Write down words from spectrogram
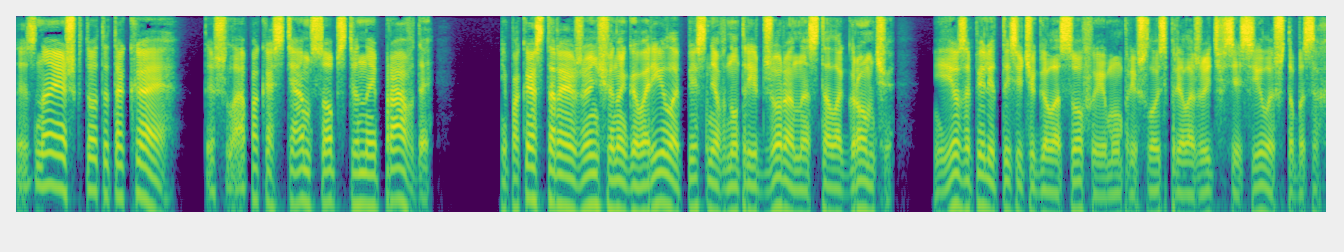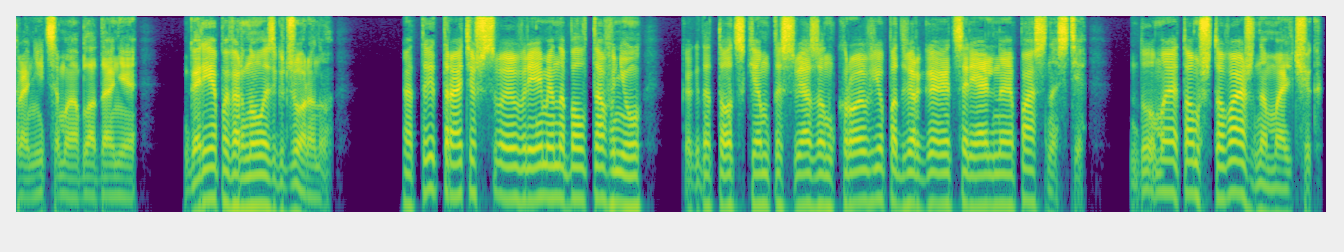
«Ты знаешь, кто ты такая. Ты шла по костям собственной правды». И пока старая женщина говорила, песня внутри Джорана стала громче — ее запели тысячи голосов, и ему пришлось приложить все силы, чтобы сохранить самообладание. Гария повернулась к Джорану. «А ты тратишь свое время на болтовню, когда тот, с кем ты связан кровью, подвергается реальной опасности. Думай о том, что важно, мальчик».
